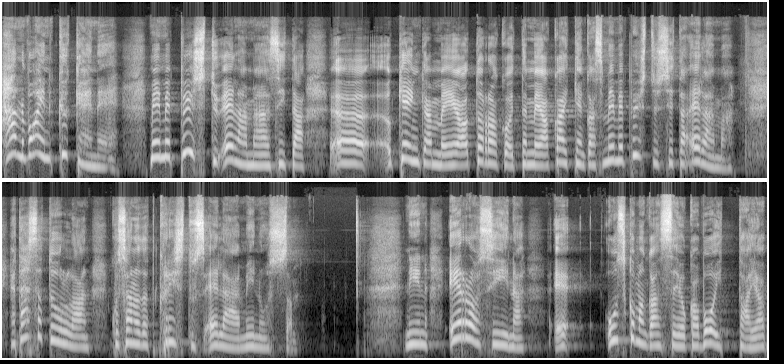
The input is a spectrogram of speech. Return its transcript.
Hän vain kykenee. Me emme pysty elämään sitä ö, kenkämme ja torakoittemme ja kaikkien kanssa. Me emme pysty sitä elämään. Ja tässä tullaan, kun sanotaan, että Kristus elää minussa. Niin ero siinä e, uskovan kanssa, joka voittaa ja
